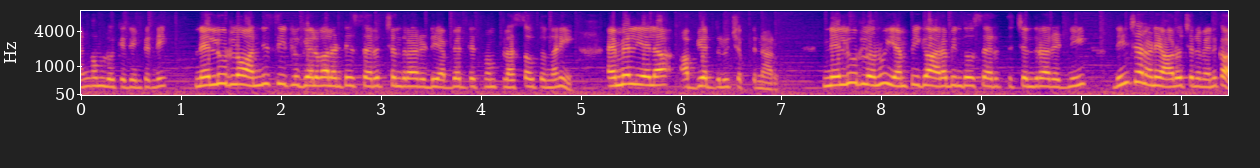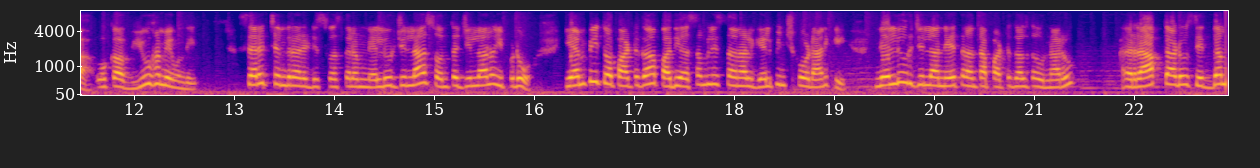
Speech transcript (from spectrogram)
రంగంలోకి దింపింది. నెల్లూరులో అన్ని సీట్లు గెలవాలంటే శరత్ చంద్రారెడ్డి అభ్యర్థిత్వం ప్లస్ అవుతుందని ఎమ్మెల్యేల అభ్యర్థులు చెప్తున్నారు. నెల్లూరులోను ఎంపీగా అరబిందో శరత్ చంద్రారెడ్డిని దించాలనే ఆలోచన వెనుక ఒక వ్యూహమే ఉంది. శరత్ చంద్రారెడ్డి స్వస్థలం నెల్లూరు జిల్లా సొంత జిల్లాలో ఇప్పుడు ఎంపీతో పాటుగా పది అసెంబ్లీ స్థానాలు గెలిపించుకోవడానికి నెల్లూరు జిల్లా నేతలంతా పట్టుదలతో ఉన్నారు. రాప్తాడు సిద్ధం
